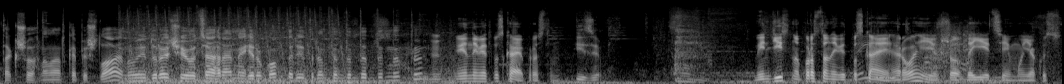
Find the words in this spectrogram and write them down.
Так що гранатка пішла. Ну і, до речі, оця гра на гірокоптері. Він не відпускає просто. Ізі. Він дійсно просто не відпускає героя, якщо вдається йому якось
